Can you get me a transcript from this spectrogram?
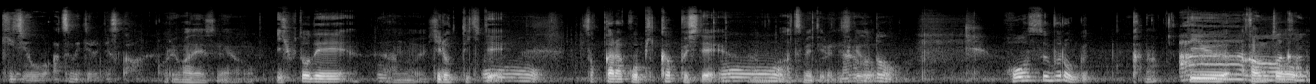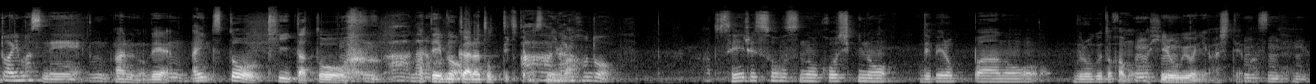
記事を集めてるんですか？これはですねあのイフトであの拾ってきてそこからこうピックアップして集めてるんでなすけどホースブログかな？っていうアカウンあーアカウントトありますね、うんうん。あるので、うんうん。あいつとキータとうんうん。ハテブから取ってきてますねあーなる今ほどあとセールソースの公式のデベロッパーのブログとかも拾うようにはしてますね、うんうん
